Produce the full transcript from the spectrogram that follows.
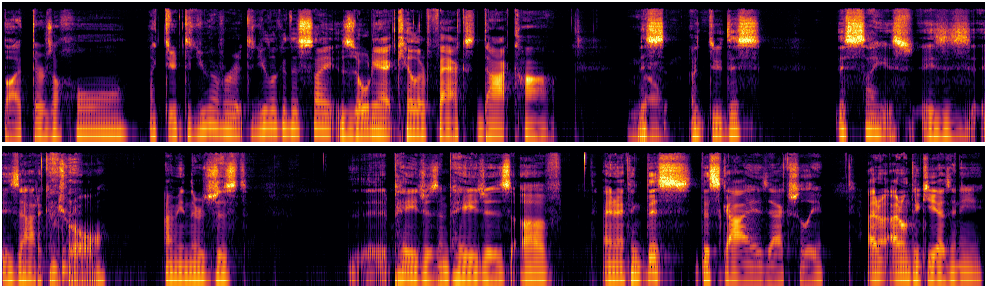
But there's a whole like, dude, did you ever did you look at this site zodiackillerfacts.com? This uh, dude, this this site is is is out of control. I mean, there's just uh, pages and pages of and I think this this guy is actually I don't I don't think he has any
